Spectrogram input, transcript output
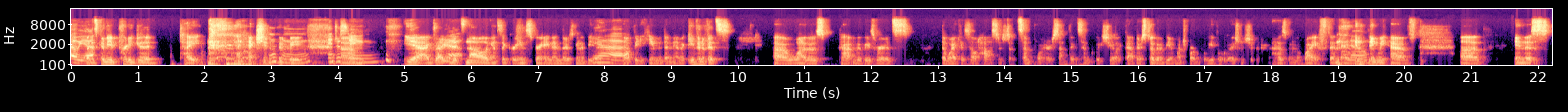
Oh yeah. but it's going to be a pretty good, tight action movie. Mhm. Interesting. Yeah, exactly. Yeah. it's not all against a green screen, and there's going to be Yeah. a healthy human dynamic, even if it's uh, one of those cop movies where it's the wife is held hostage at some point or something, some cliche like that. There's still going to be a much more believable relationship between husband and wife than anything we have uh, in this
